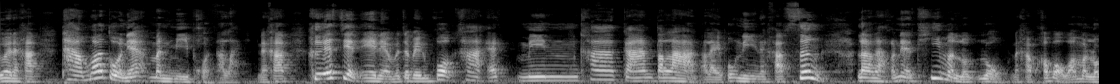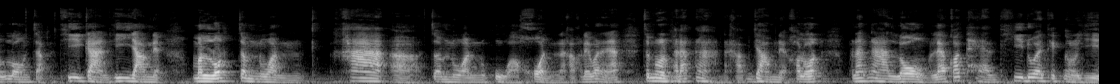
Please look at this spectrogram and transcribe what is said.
ด้วยนะครับถามว่าตัวเนี้ยมันมีผลอะไรนะครับ คือ SG&A เนี่ยมันจะเป็นพวกค่าแอดมิน ค่าการตลาดอะไรพวกนี้นะครับ ซึ่งหลักๆแล้วเนี่ยที่มันลดลงนะครับเขาบอกว่ามันลดลงจากที่การที่ยำเนี่ยมันลดจำนวน ค่าจำจำนวนหัวคนนะครับเขาเรียกว่าไงนะจำนวนพนักงานนะครับยำเนี่ยเขาลดพนักงานลงแล้วก็แทนที่ด้วยเทคโนโลยี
